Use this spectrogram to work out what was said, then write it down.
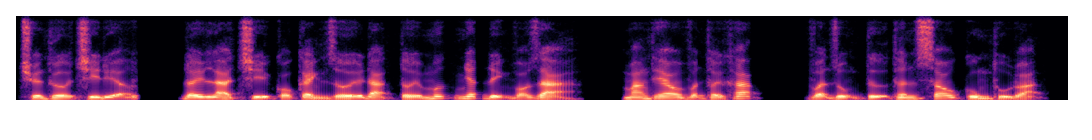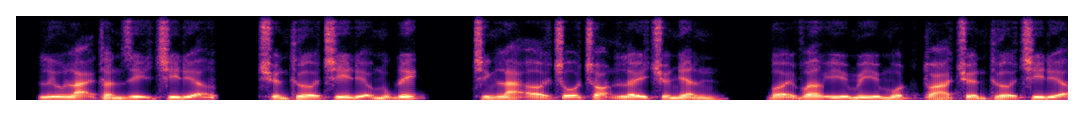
Truyền thừa chi địa, đây là chỉ có cảnh giới đạt tới mức nhất định võ giả, mang theo vẫn thời khắc, vận dụng tự thân sau cùng thủ đoạn, lưu lại thần dị chi địa, truyền thừa chi địa mục đích chính là ở chỗ chọn lấy truyền nhân, bởi vợ ý mị một tòa truyền thừa chi địa,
